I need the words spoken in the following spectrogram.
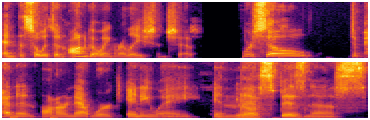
And the, so it's an ongoing relationship. We're so dependent on our network anyway in Yeah. this business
